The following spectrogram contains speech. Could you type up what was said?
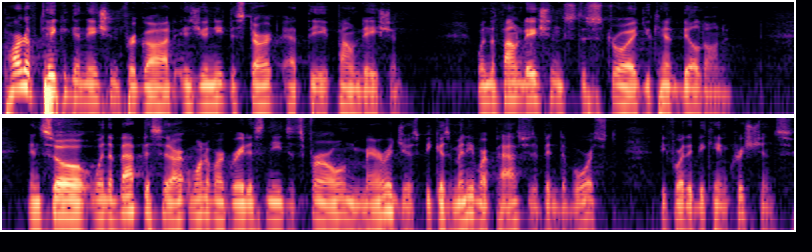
part of taking a nation for God is you need to start at the foundation. When the foundation's destroyed you can't build on it and so when the Baptists said our, one of our greatest needs is for our own marriages, because many of our pastors have been divorced before they became Christians.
